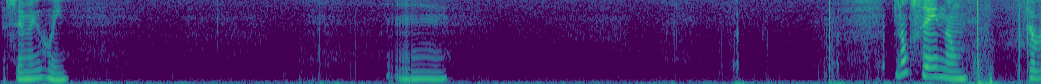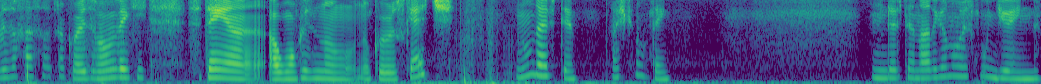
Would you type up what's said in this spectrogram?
Isso é meio ruim. Hum. Não sei, não. Talvez eu faça outra coisa. Vamos ver aqui se tem a, alguma coisa no, no Curious Cat. Não deve ter. Acho que não tem. Não deve ter nada que eu não respondi ainda.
